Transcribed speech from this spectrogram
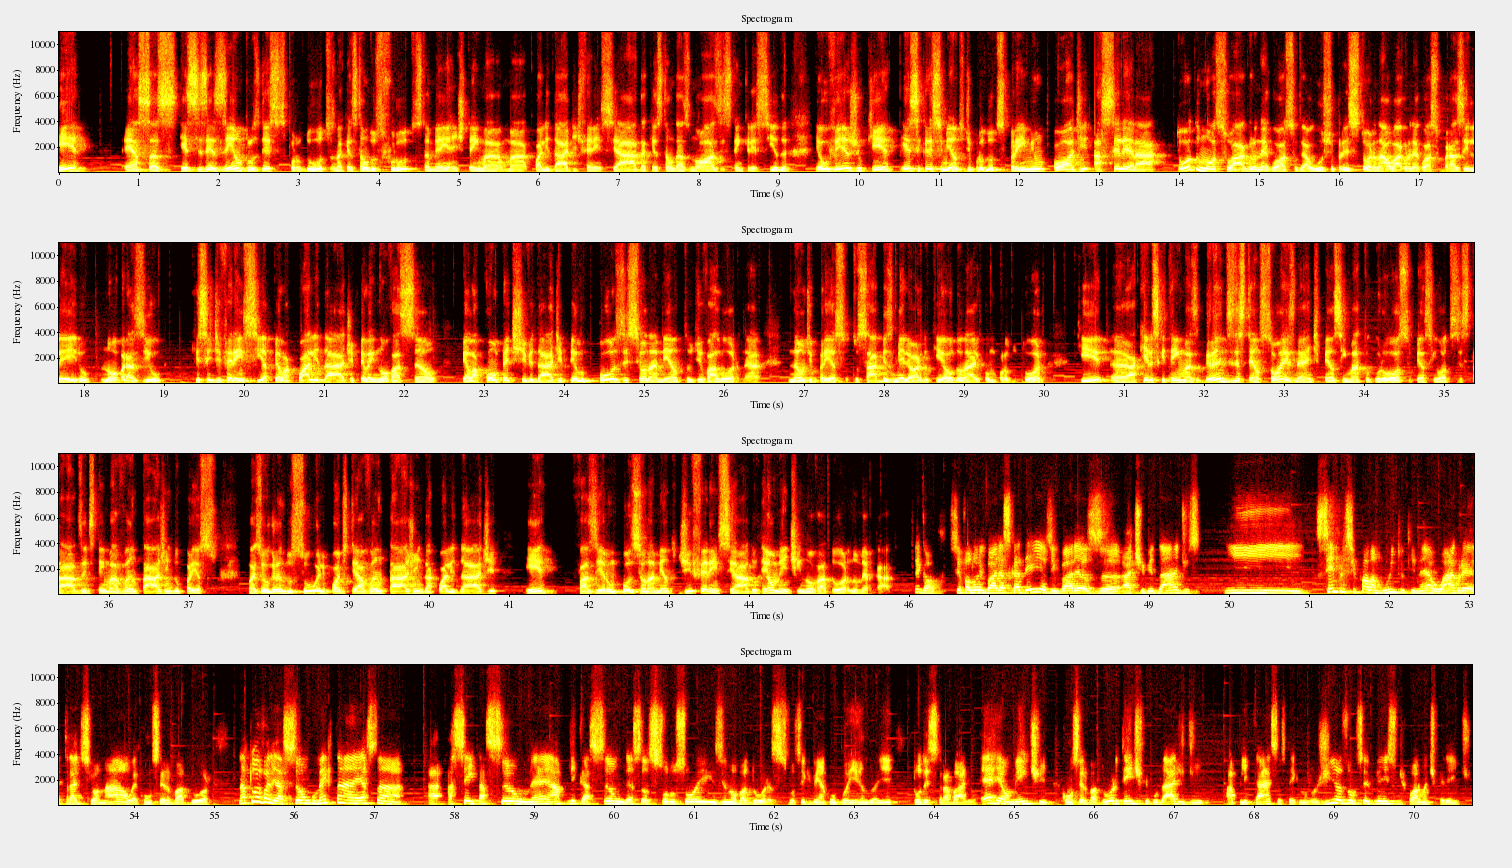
e essas, esses exemplos desses produtos, na questão dos frutos também, a gente tem uma, uma, qualidade diferenciada, a questão das nozes tem crescido. Eu vejo que esse crescimento de produtos premium pode acelerar todo o nosso agronegócio gaúcho para ele se tornar o agronegócio brasileiro no Brasil, que se diferencia pela qualidade, pela inovação, pela competitividade e pelo posicionamento de valor, né? não de preço. Tu sabes melhor do que eu, Donário, como produtor, que uh, aqueles que têm umas grandes extensões, né, a gente pensa em Mato Grosso, pensa em outros estados, eles têm uma vantagem do preço. Mas o Rio Grande do Sul ele pode ter a vantagem da qualidade e fazer um posicionamento diferenciado, realmente inovador no mercado. Legal. Você falou em várias cadeias, em várias uh, atividades, e sempre se fala muito que né, o agro é tradicional, é conservador. Na tua avaliação, como é que está essa a aceitação, né, a aplicação dessas soluções inovadoras? Você que vem acompanhando aí todo esse trabalho, é realmente conservador? Tem dificuldade de aplicar essas tecnologias ou você vê isso de forma diferente?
